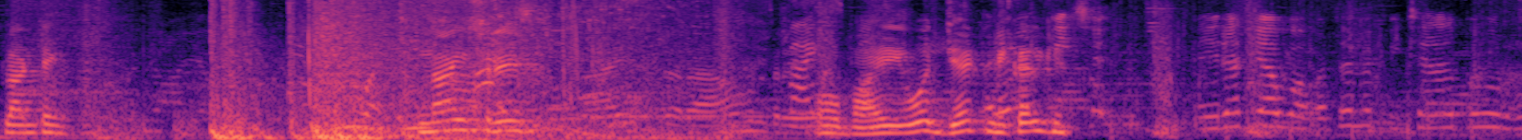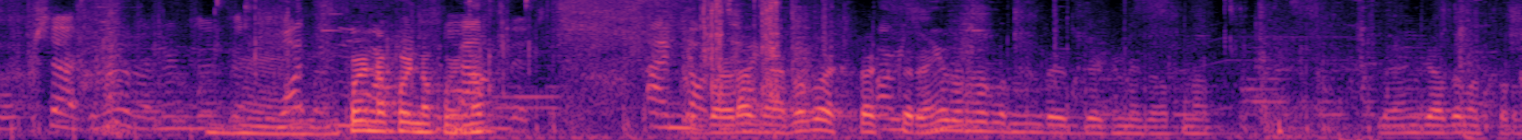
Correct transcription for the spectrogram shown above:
प्लांटिंग नाइस रे ओ भाई वो जेट निकल गया। हुआ पता है मैं पीछे था पर वो रोप से आके ना रन एंड गन करके कोई ना कोई ना कोई ना बड़ा मैप है वो एक्सपेक्ट करेंगे थोड़ा सा बंदे देखने का अपना प्लान ज़्यादा मत करो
